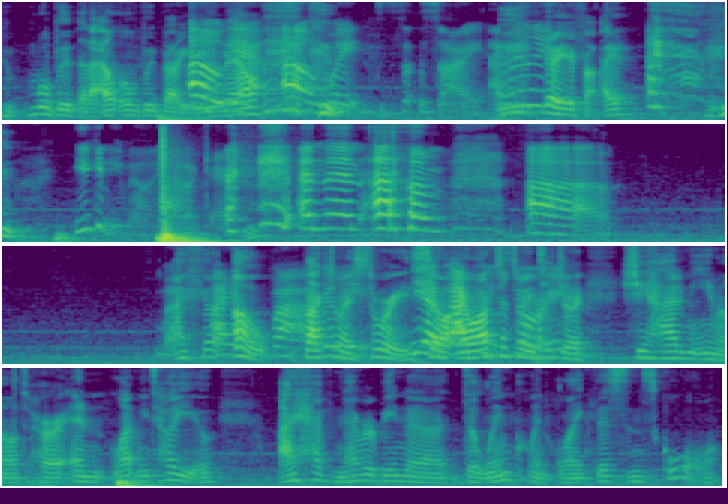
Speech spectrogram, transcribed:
We'll bleep that out. We'll bleep out your oh email. yeah. Oh wait. S- sorry. I really. no, you're fine. you can email me. I don't care. And then, um, uh, I feel. I- oh, wow, back to my story. yeah, so I walked up to my teacher. She had me email to her, and let me tell you, I have never been a delinquent like this in school.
